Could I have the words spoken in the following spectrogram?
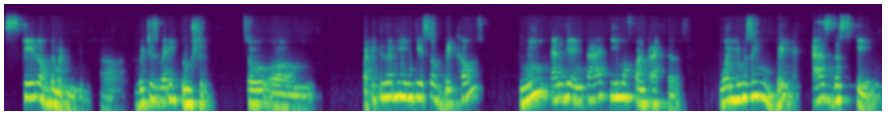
scale of the material, uh, which is very crucial. So, um, particularly in case of brick house, me and the entire team of contractors were using brick as the scale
